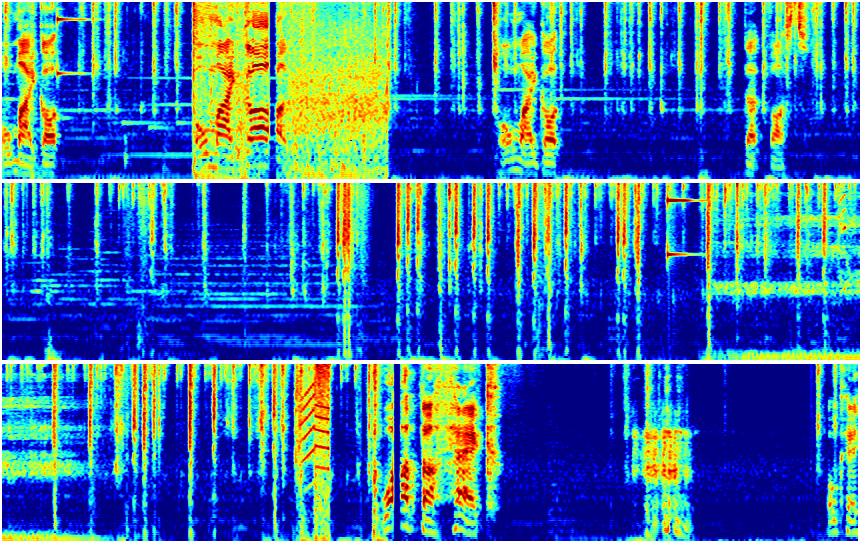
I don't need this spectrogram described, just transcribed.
Oh my god. Oh my god. Oh my god. That fast. What the heck? Okay,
